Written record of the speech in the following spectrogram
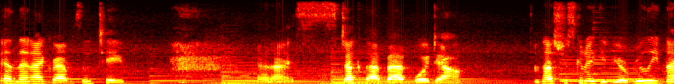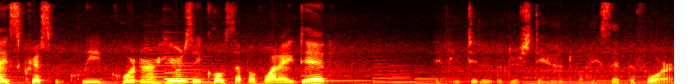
and then I grabbed some tape and I stuck that bad boy down. And that's just going to give you a really nice crisp and clean corner. Here's a close-up of what I did if you didn't understand what I said before.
